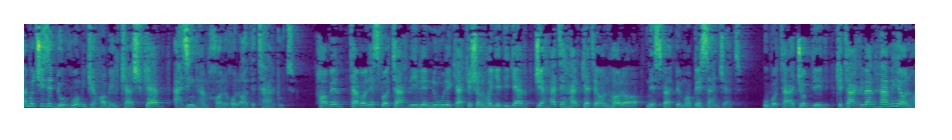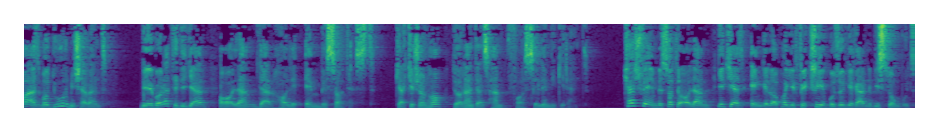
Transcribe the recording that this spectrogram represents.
اما چیز دومی که هابل کشف کرد از این هم خارق العاده تر بود هابل توانست با تحلیل نور کهکشانهای دیگر جهت حرکت آنها را نسبت به ما بسنجد او با تعجب دید که تقریبا همه آنها از ما دور می شوند. به عبارت دیگر عالم در حال انبساط است کهکشانها دارند از هم فاصله می گیرند. کشف انبساط عالم یکی از های فکری بزرگ قرن بیستم بود.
